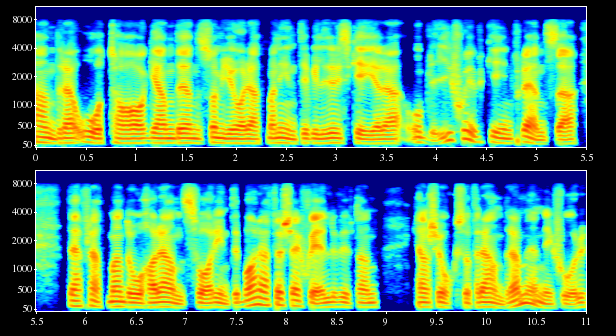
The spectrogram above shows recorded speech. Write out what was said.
andra åtaganden som gör att man inte vill riskera att bli sjuk i influensa därför att man då har ansvar inte bara för sig själv utan kanske också för andra människor.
